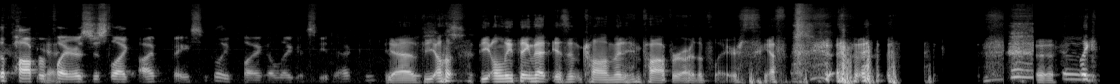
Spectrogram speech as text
the pauper yeah. player is just like, I'm basically playing a Legacy deck. yeah. The o- the only thing that isn't common in pauper are the players. Yep. Uh, like,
